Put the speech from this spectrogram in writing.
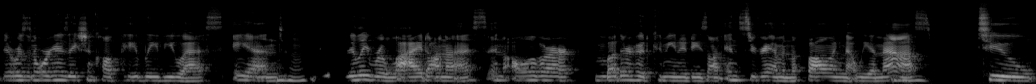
there was an organization called Paid Leave US, and mm-hmm. they really relied on us and all of our motherhood communities on Instagram and the following that we mm-hmm. amassed to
